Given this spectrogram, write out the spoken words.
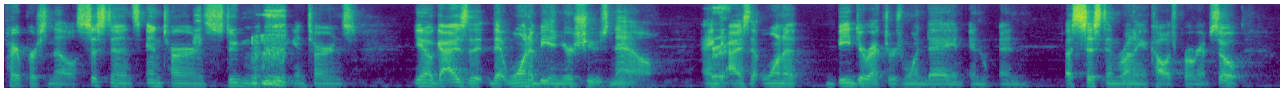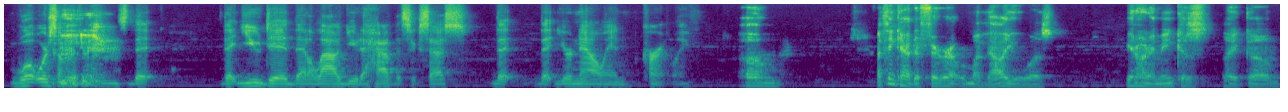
player personnel, assistants, interns, student interns, you know, guys that, that want to be in your shoes now and Right. guys that want to be directors one day and, and, and assist in running a college program. So what were some of the things that, that you did that allowed you to have the success that, that you're now in currently? Um, I think I had to figure out what my value was. You know what I mean? Because like um,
